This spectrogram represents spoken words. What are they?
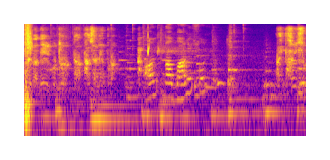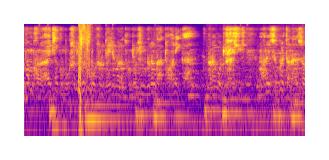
내가 내일부터 다 박살내 보라. 아니 나 많이 썼는데. 아니 많이 쓰면 많아 아이 자꾸 목소리 그런 목소리 내지 마라 동정심 그런 거 안 통하니까. 그러고 저기 많이 쓴걸 떠나서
